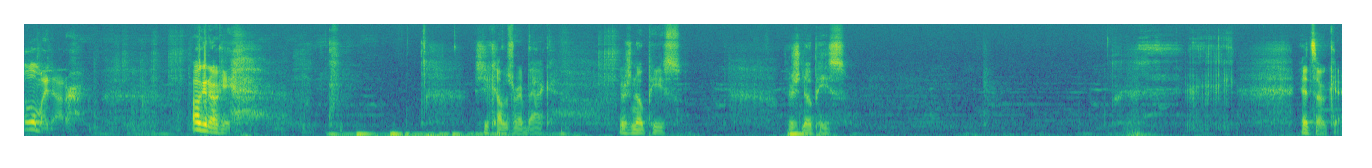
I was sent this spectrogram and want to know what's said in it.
Oh, my daughter. Okie dokie. She comes right back. There's no peace. There's no peace. It's okay.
